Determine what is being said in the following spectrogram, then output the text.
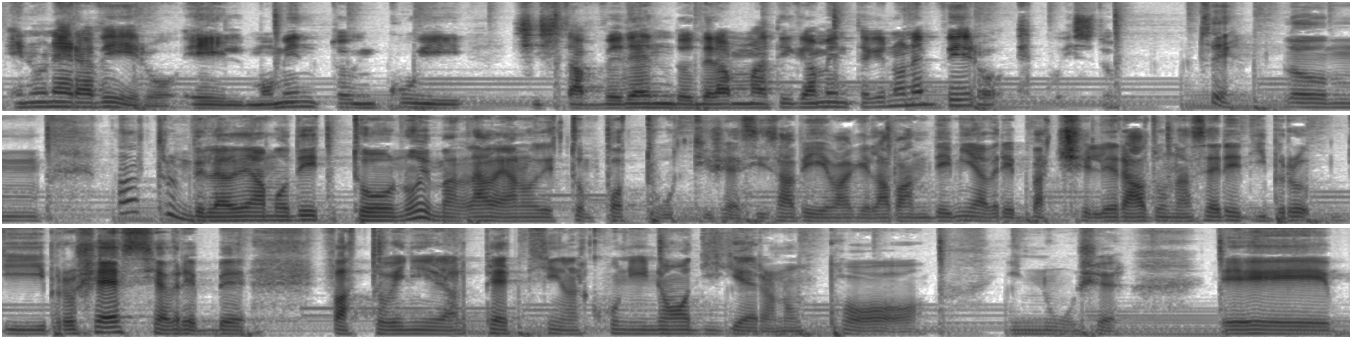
e non era vero e il momento in cui si sta vedendo drammaticamente che non è vero è questo. Sì, lo, mm, d'altronde l'avevamo detto noi, ma l'avevano detto un po' tutti, cioè si sapeva che la pandemia avrebbe accelerato una serie di, pro, di processi, avrebbe fatto venire al pettine alcuni nodi che erano un po' in nuce. E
